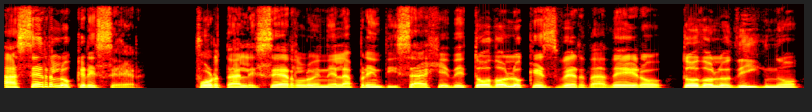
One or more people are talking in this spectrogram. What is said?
Hacerlo crecer, fortalecerlo en el aprendizaje de todo lo que es verdadero, todo lo digno,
